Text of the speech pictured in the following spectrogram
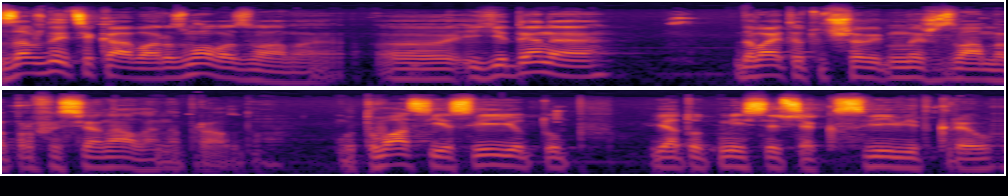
завжди цікава розмова з вами. Е, єдине, давайте тут ще ми ж з вами професіонали, направду. От у вас є свій Ютуб, я тут місяць як свій відкрив.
